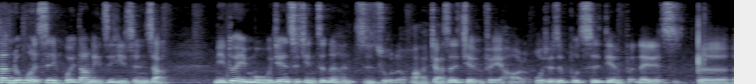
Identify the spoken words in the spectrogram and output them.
但如果你是回到你自己身上，你对某一件事情真的很执着的话，假设减肥好了，我就是不吃淀粉类的的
